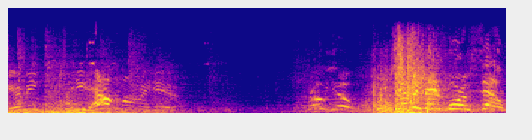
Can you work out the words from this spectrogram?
Hear me? I need help over here. Screw you. Every man for himself.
